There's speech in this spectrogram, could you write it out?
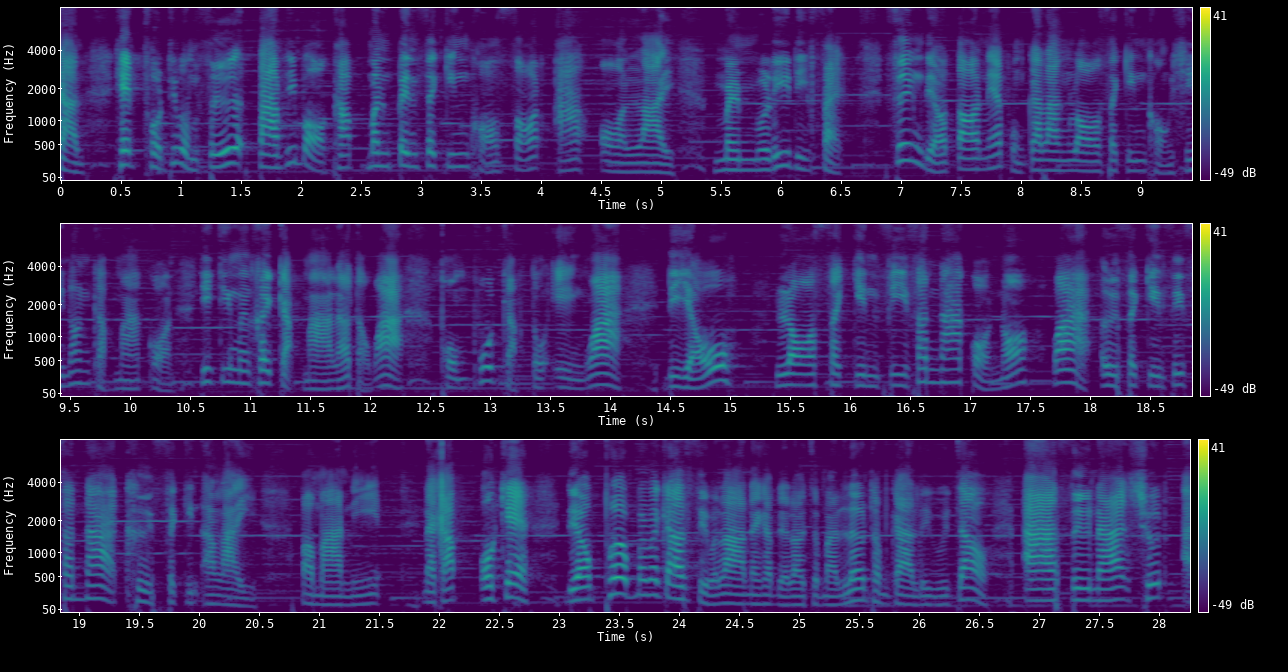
กัน เหตุผลที่ผมซื้อตามที่บอกครับ มันเป็นสกินของซอสอาร์ออนไลน์ Memory Defect ซึ่งเดี๋ยวตอนนี้ผมกำลังรอสกินของชินอนกลับมาก่อน จริงๆ มันเคยกลับมาแล้วแต่ว่าผมพูดกับตัวเองว่า เดี๋ยว รอสกินซีซั่นหน้าก่อนเนาะว่าเออสกินซีซั่นหน้าคือสกินอะไรประมาณนี้นะครับ โอเค เดี๋ยวเพิ่มไม่เป็นการเสียเวลานะครับ เดี๋ยวเราจะมาเริ่มทำการรีวิวเจ้า อาซึนะชุดไอ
